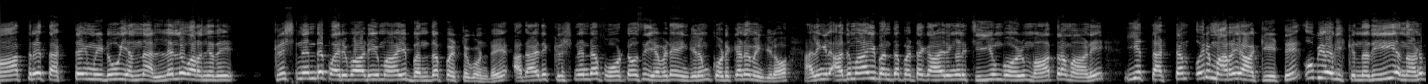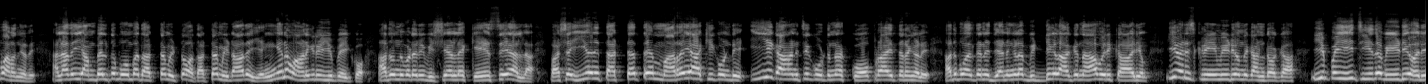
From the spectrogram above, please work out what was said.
മാത്രമേ തട്ടമിടൂ എന്നല്ലല്ലോ പറഞ്ഞത്. കൃഷ്ണന്റെ പരിപാടിയുമായി ബന്ധപ്പെട്ടുകൊണ്ട് അതായത് കൃഷ്ണന്റെ ഫോട്ടോസ് എവിടെയെങ്കിലും കൊടുക്കണമെങ്കിലോ അല്ലെങ്കിൽ അതുമായി ബന്ധപ്പെട്ട കാര്യങ്ങൾ ചെയ്യുമ്പോഴും മാത്രമാണ് ഈ തട്ടം ഒരു മറയാക്കിയിട്ട് ഉപയോഗിക്കുന്നത് എന്നാണ് പറഞ്ഞത്. അല്ലാതെ ഈ അമ്പലത്തിൽ പോകുമ്പോൾ തട്ടം ഇട്ടോ തട്ടം ഇടാതെ എങ്ങനെ വേണമെങ്കിലും ഈ പോയിക്കോ അതൊന്നും ഇവിടെ ഒരു വിഷയമുള്ള കേസേ അല്ല. പക്ഷേ ഈ ഒരു തട്ടത്തെ മറയാക്കിക്കൊണ്ട് ഈ കാണിച്ചു കൂട്ടുന്ന കോപ്രായത്തരങ്ങൾ അതുപോലെ തന്നെ ജനങ്ങളെ വിഡ്ഢികളാക്കുന്ന ആ ഒരു കാര്യം ഈ ഒരു സ്ക്രീൻ വീഡിയോ ഒന്ന് കണ്ടോക്കാം. ഈ ഇപ്പൊ ഈ ചെയ്ത വീഡിയോയിൽ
